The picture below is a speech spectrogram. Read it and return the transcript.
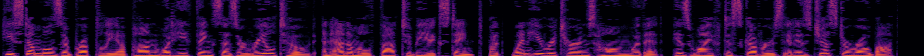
He stumbles abruptly upon what he thinks is a real toad an animal thought to be extinct but, when he returns home with it, his wife discovers it is just a robot.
